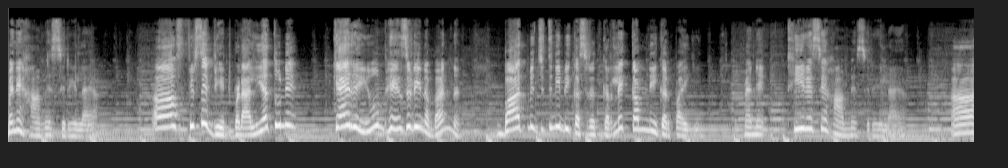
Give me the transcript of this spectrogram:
मैंने हाँ में सिर हिलाया। आ, फिर से वेट बढ़ा लिया तूने। कह रही हूँ भेंसड़ी न बन। बाद में जितनी भी कसरत कर ले कम नहीं कर पाएगी। मैंने धीरे से हाँ में सिर हिलाया।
